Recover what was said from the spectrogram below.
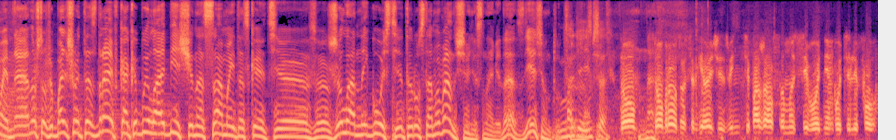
Друзья мои, ну что же, большой тест-драйв, как и было обещано, самый, так сказать, э, желанный гость, это Рустам Иванович сегодня с нами, да? Здесь он тут. э, Надеемся. Доб- Доброе утро, Сергей Иванович. Извините, пожалуйста, но сегодня по телефону.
